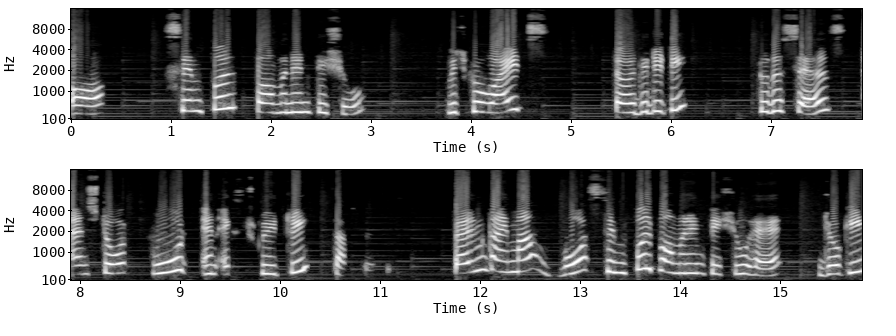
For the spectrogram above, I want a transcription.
Of simple permanent tissue which provides turgidity to the cells and store food and excretory parenchyma वो सिंपल परमानेंट टिश्यू है जो कि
